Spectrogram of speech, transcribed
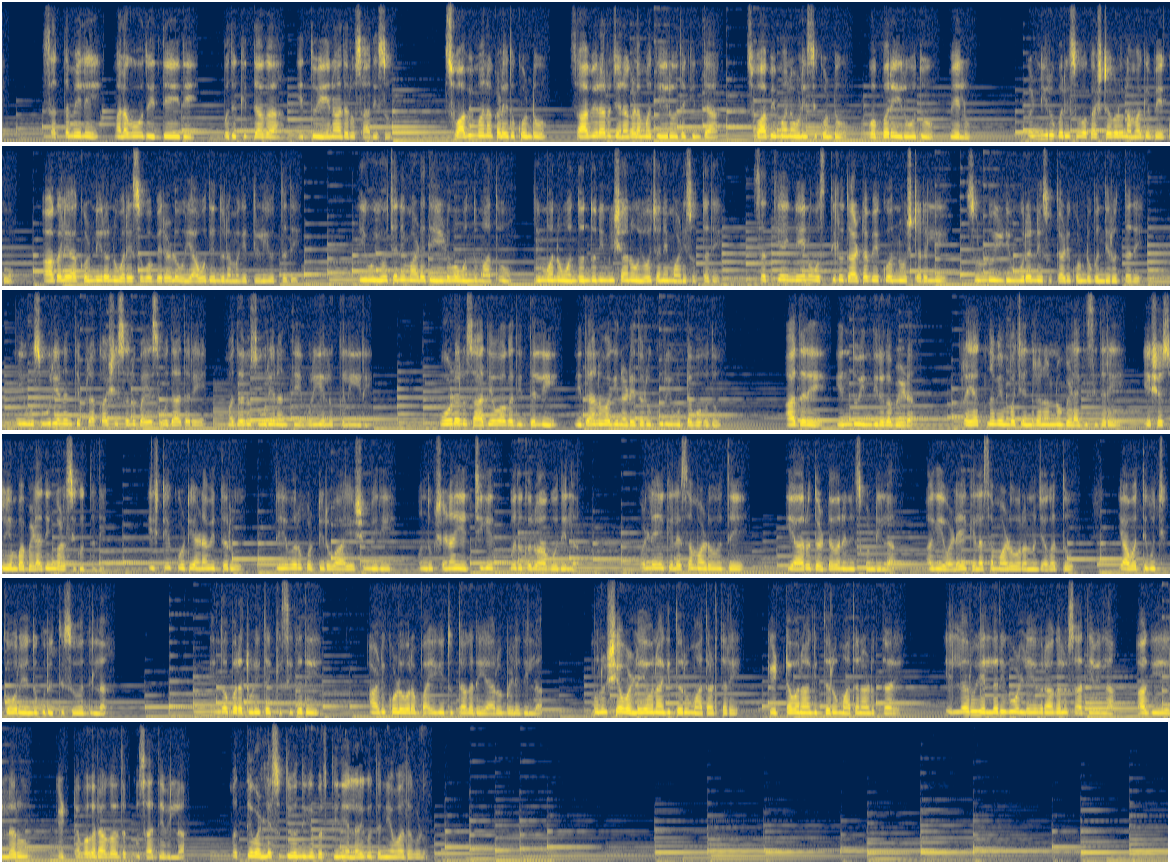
ಸತ್ತ ಮೇಲೆ ಮಲಗುವುದು ಇದ್ದೇ ಇದೆ. ಬದುಕಿದ್ದಾಗ ಎದ್ದು ಏನಾದರೂ ಸಾಧಿಸು. ಸ್ವಾಭಿಮಾನ ಕಳೆದುಕೊಂಡು ಸಾವಿರಾರು ಜನಗಳ ಮಧ್ಯೆ ಇರುವುದಕ್ಕಿಂತ ಸ್ವಾಭಿಮಾನ ಉಳಿಸಿಕೊಂಡು ಒಬ್ಬರೇ ಇರುವುದು ಮೇಲು. ಕಣ್ಣೀರು ಭರಿಸುವ ಕಷ್ಟಗಳು ನಮಗೆ ಬೇಕು. ಆಗಲೇ ಆ ಕಣ್ಣೀರನ್ನು ಒರೆಸುವ ಬೆರಳು ಯಾವುದೆಂದು ನಮಗೆ ತಿಳಿಯುತ್ತದೆ. ನೀವು ಯೋಚನೆ ಮಾಡದೆ ಹೇಳುವ ಒಂದು ಮಾತು ನಿಮ್ಮನ್ನು ಒಂದೊಂದು ನಿಮಿಷನೂ ಯೋಚನೆ ಮಾಡಿಸುತ್ತದೆ. ಸತ್ಯ ಇನ್ನೇನು ಹೊಸ್ತಿಲು ದಾಟಬೇಕು ಅನ್ನುವಷ್ಟರಲ್ಲಿ ಸುಳ್ಳು ಇಡೀ ಊರನ್ನೇ ಸುತ್ತಾಡಿಕೊಂಡು ಬಂದಿರುತ್ತದೆ. ನೀವು ಸೂರ್ಯನಂತೆ ಪ್ರಕಾಶಿಸಲು ಬಯಸುವುದಾದರೆ ಮೊದಲು ಸೂರ್ಯನಂತೆ ಉರಿಯಲು ಕಲಿಯಿರಿ. ಓಡಲು ಸಾಧ್ಯವಾಗದಿದ್ದಲ್ಲಿ ನಿಧಾನವಾಗಿ ನಡೆದರೂ ಗುರಿ ಮುಟ್ಟಬಹುದು. ಆದರೆ ಎಂದೂ ಹಿಂದಿರುಗಬೇಡ. ಪ್ರಯತ್ನವೆಂಬ ಚಂದ್ರನನ್ನು ಬೆಳಗಿಸಿದರೆ ಯಶಸ್ಸು ಎಂಬ ಬೆಳದಿಂಗಳು ಸಿಗುತ್ತದೆ. ಎಷ್ಟೇ ಕೋಟಿ ಹಣವಿದ್ದರೂ ದೇವರು ಕೊಟ್ಟಿರುವ ಆಯುಷು ಮೀರಿ ಒಂದು ಕ್ಷಣ ಹೆಚ್ಚಿಗೆ ಬದುಕಲು ಆಗುವುದಿಲ್ಲ. ಒಳ್ಳೆಯ ಕೆಲಸ ಮಾಡುವುದೇ ಯಾರೂ ದೊಡ್ಡವನೆನಿಸಿಕೊಂಡಿಲ್ಲ. ಹಾಗೆ ಒಳ್ಳೆಯ ಕೆಲಸ ಮಾಡುವವರನ್ನು ಜಗತ್ತು ಯಾವತ್ತಿಗೂ ಚಿಕ್ಕವರು ಎಂದು ಗುರುತಿಸುವುದಿಲ್ಲ. ಇನ್ನೊಬ್ಬರ ತುಳಿತಕ್ಕೆ ಸಿಗದೆ ಆಡಿಕೊಳ್ಳುವವರ ಬಾಯಿಗೆ ತುತ್ತಾಗದೆ ಯಾರೂ ಬೆಳೆದಿಲ್ಲ. ಮನುಷ್ಯ ಒಳ್ಳೆಯವನಾಗಿದ್ದರೂ ಮಾತಾಡ್ತಾರೆ, ಕೆಟ್ಟವನಾಗಿದ್ದರೂ ಮಾತನಾಡುತ್ತಾರೆ. ಎಲ್ಲರೂ ಎಲ್ಲರಿಗೂ ಒಳ್ಳೆಯವರಾಗಲು ಸಾಧ್ಯವಿಲ್ಲ. ಹಾಗೆಯೇ ಎಲ್ಲರೂ ಕೆಟ್ಟವರಾಗೋದಕ್ಕೂ ಸಾಧ್ಯವಿಲ್ಲ. ಮತ್ತೆ ಒಳ್ಳೆ ಸುದ್ದಿಯೊಂದಿಗೆ ಬರ್ತೀನಿ. ಎಲ್ಲರಿಗೂ ಧನ್ಯವಾದಗಳು.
